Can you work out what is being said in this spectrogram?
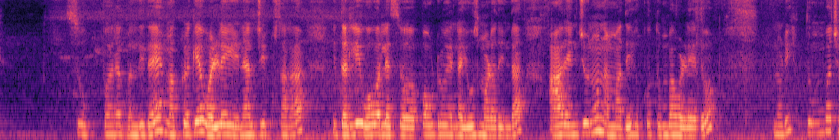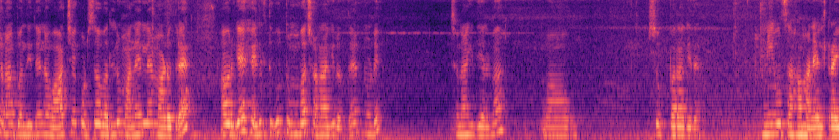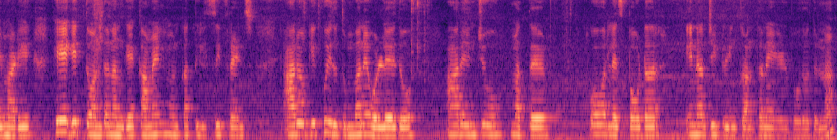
ಸೂಪರಾಗಿ ಬಂದಿದೆ. ಮಕ್ಕಳಿಗೆ ಒಳ್ಳೆ ಎನರ್ಜಿ ಸಹ. ಇದರಲ್ಲಿ ಓವರ್ಲೆಸ್ ಪೌಡ್ರು ಎಲ್ಲ ಯೂಸ್ ಮಾಡೋದ್ರಿಂದ ಆರೆಂಜೂ ನಮ್ಮ ದೇಹಕ್ಕೂ ತುಂಬ ಒಳ್ಳೆಯದು. ನೋಡಿ, ತುಂಬ ಚೆನ್ನಾಗಿ ಬಂದಿದೆ. ನಾವು ಆಚೆ ಕೊಡಿಸೋ ಬದಲು ಮನೆಯಲ್ಲೇ ಮಾಡಿದ್ರೆ ಅವ್ರಿಗೆ ಹೆಲ್ತ್ಗೂ ತುಂಬ ಚೆನ್ನಾಗಿರುತ್ತೆ. ನೋಡಿ, ಚೆನ್ನಾಗಿದೆಯಲ್ವಾ? ವಾವ್ ಸೂಪರಾಗಿದೆ ನೀವು ಸಹ ಮನೇಲಿ ಟ್ರೈ ಮಾಡಿ, ಹೇಗಿತ್ತು ಅಂತ ನನಗೆ ಕಮೆಂಟ್ ಮೂಲಕ ತಿಳಿಸಿ ಫ್ರೆಂಡ್ಸ್. ಆರೋಗ್ಯಕ್ಕೂ ಇದು ತುಂಬಾ ಒಳ್ಳೆಯದು ಆರೆಂಜು ಮತ್ತು ಓವರ್ಲೆಸ್ ಪೌಡರ್ ಎನರ್ಜಿ ಡ್ರಿಂಕ್ ಅಂತಲೇ ಹೇಳ್ಬೋದು ಅದನ್ನು.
